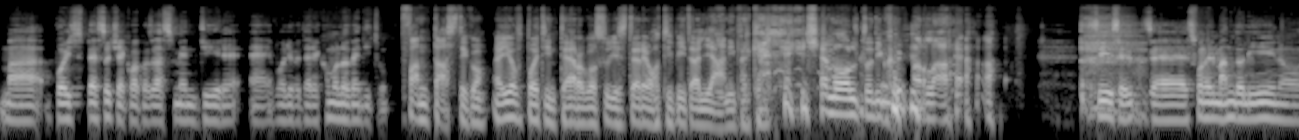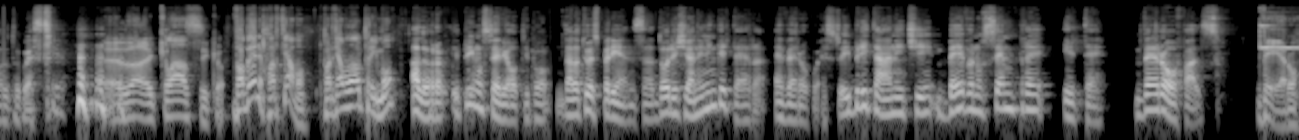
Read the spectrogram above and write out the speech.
ma poi spesso c'è qualcosa da smentire e voglio vedere come lo vedi tu. Fantastico, e io poi ti interrogo sugli stereotipi italiani perché c'è molto di cui parlare. Sì, se, se suona il mandolino, tutto questo. eh, classico. Va bene, partiamo. Partiamo dal primo. Allora, il primo stereotipo, dalla tua esperienza, 12 anni in Inghilterra, è vero questo. I britannici bevono sempre il tè. Vero o falso? Vero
